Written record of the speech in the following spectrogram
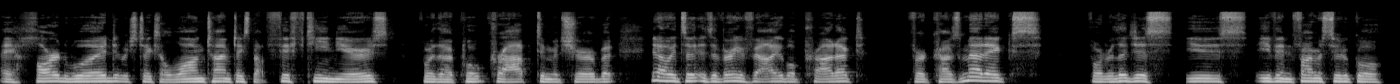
a hardwood, which takes a long time, takes about 15 years for the quote crop to mature. But you know, it's a it's a very valuable product for cosmetics, for religious use, even pharmaceutical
